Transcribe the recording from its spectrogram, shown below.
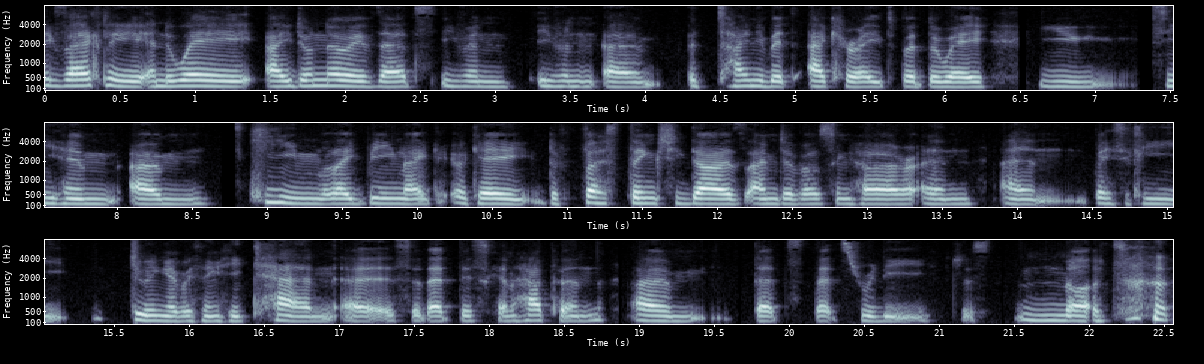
Exactly, and the way I don't know if that's even even um, a tiny bit accurate, but the way you see him um, scheme like being like okay the first thing she does i'm divorcing her and and basically doing everything he can uh, so that this can happen um that's that's really just not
